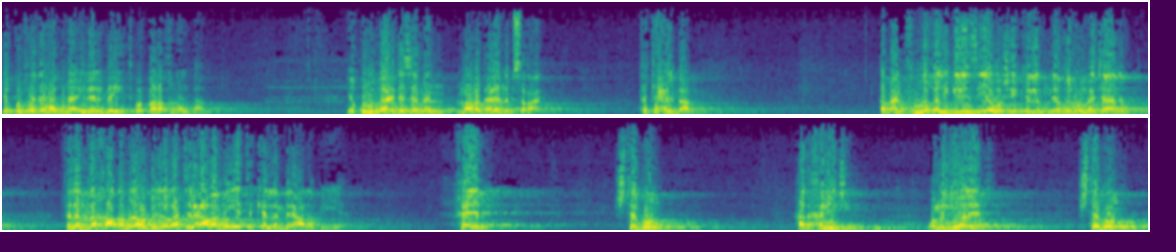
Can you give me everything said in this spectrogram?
يقول فذهبنا إلى البيت وطرقنا الباب. يقول بعد زمن ما رد علينا بسرعة فتح الباب. طبعا في اللغة الإنجليزية أول شيء يكلمهم يظنهم أجانب. فلما خاطبناه باللغة العربية تكلم بالعربية. خير إيش تبون؟ هذا خليجي. ومليونير إيش تبون؟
